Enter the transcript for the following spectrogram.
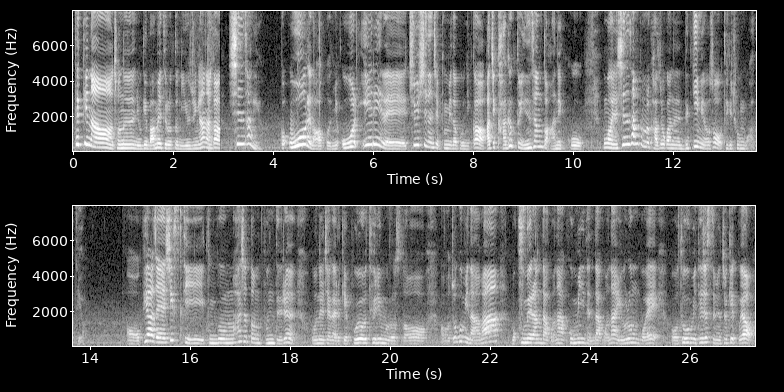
특히나 저는 이게 마음에 들었던 이유 중에 하나가 신상이에요. 그러니까 5월에 나왔거든요. 5월 1일에 출시된 제품이다 보니까 아직 가격도 인상도 안 했고 뭔가 그냥 신상품을 가져가는 느낌이어서 되게 좋은 것 같아요. 어, 피아제 60 궁금하셨던 분들은 오늘 제가 이렇게 보여드림으로써 어, 조금이나마 뭐 구매를 한다거나 고민이 된다거나 이런 거에 어, 도움이 되셨으면 좋겠고요.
